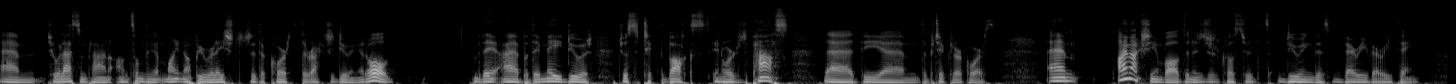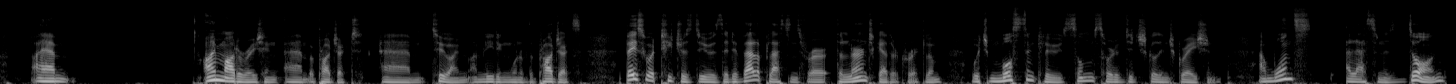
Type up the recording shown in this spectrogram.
um, to a lesson plan on something that might not be related to the course they're actually doing at all. But they, uh, but they may do it just to tick the box in order to pass uh, the um, the particular course. Um, I'm actually involved in a digital cluster that's doing this very very thing. Um, I'm moderating um, a project um, too. I'm, I'm leading one of the projects. Basically, what teachers do is they develop lessons for the Learn Together curriculum, which must include some sort of digital integration. And once a lesson is done,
